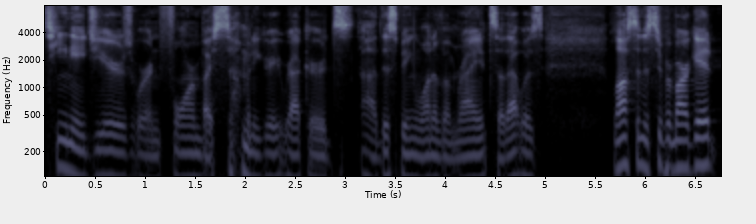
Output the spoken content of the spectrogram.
teenage years were informed by so many great records, uh, this being one of them, right? So that was Lost in the Supermarket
